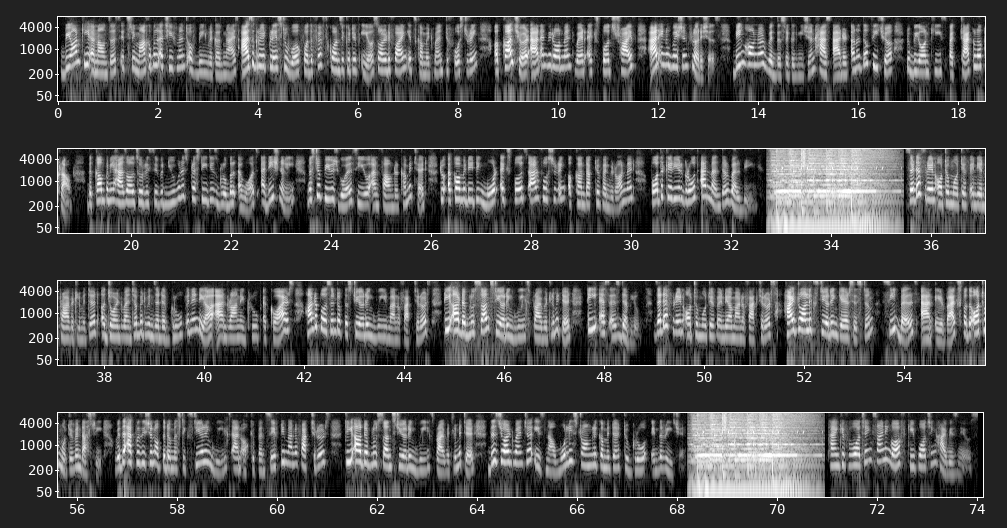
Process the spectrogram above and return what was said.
Beyond Key announces its remarkable achievement of being recognized as a great place to work for the fifth consecutive year, solidifying its commitment to fostering a culture and environment where experts thrive and innovation flourishes. Being honored with this recognition has added another feature to Beyond Key's spectacular crown. The company has also received numerous prestigious global awards. Additionally, Mr. Piyush Goyal, CEO and founder, committed to accommodating more experts and fostering a conductive environment for the career growth and mental well-being. ZF Rane Automotive Indian Private Limited, a joint venture between ZF Group in India and Rane Group acquires 100% of the steering wheel manufacturers TRW Sun Steering Wheels Private Limited TSSW. ZF Rane Automotive India manufactures hydraulic steering gear system, seat belts and airbags for the automotive industry. With the acquisition of the domestic steering wheels and occupant safety manufacturers TRW Sun Steering Wheels Private Limited, this joint venture is now more strongly committed to grow in the region. Thank you for watching. Signing off. Keep watching HyBiz News.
